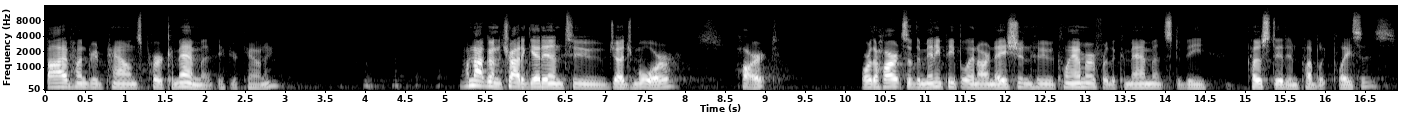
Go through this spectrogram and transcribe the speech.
500 pounds per commandment, if you're counting. I'm not going to try to get into Judge Moore's heart or the hearts of the many people in our nation who clamor for the commandments to be posted in public places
